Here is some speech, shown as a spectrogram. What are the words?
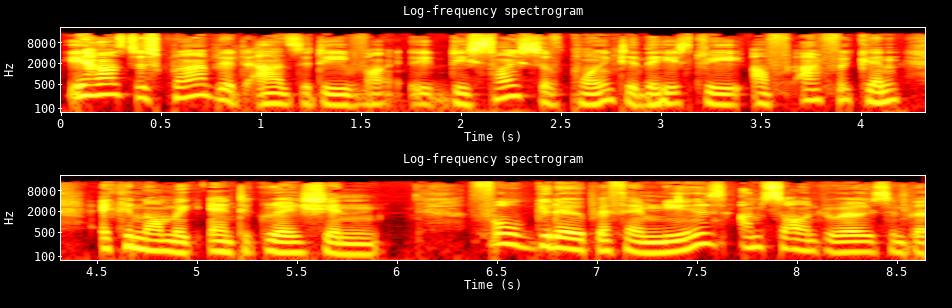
He has described it as a devi- decisive point in the history of African economic integration. For Good Hope FM News, I'm Sandra Rosenberg.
